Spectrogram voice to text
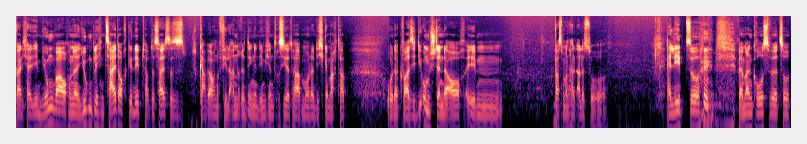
weil ich halt eben jung war, auch in einer jugendlichen Zeit auch gelebt habe. Das heißt, es gab ja auch noch viele andere Dinge, die mich interessiert haben oder die ich gemacht habe oder quasi die Umstände auch eben, was man halt alles so erlebt, so wenn man groß wird, so.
